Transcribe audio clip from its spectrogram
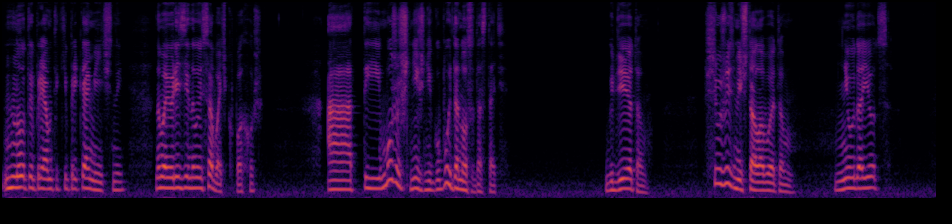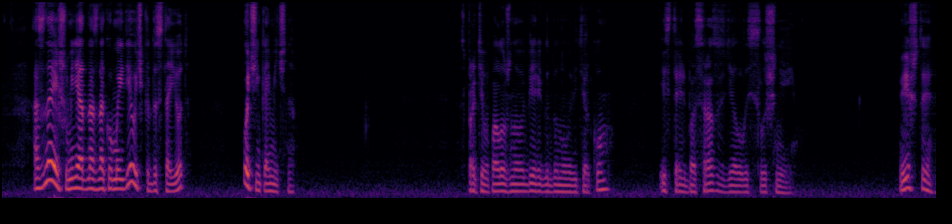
Ну, ты прям-таки прикомичный. На мою резиновую собачку похож. А ты можешь нижней губой до носа достать? Где там? Всю жизнь мечтал об этом. Не удается. А знаешь, у меня одна знакомая девочка достает. Очень комично. С противоположного берега дунуло ветерком, и стрельба сразу сделалась слышней. «Вишь ты,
